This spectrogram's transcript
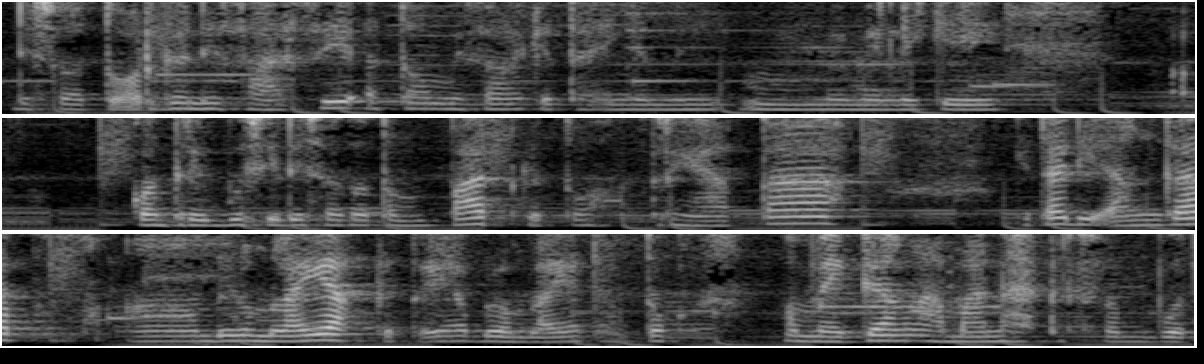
di suatu organisasi atau misalnya kita ingin memiliki kontribusi di suatu tempat gitu ternyata kita dianggap uh, belum layak gitu ya belum layak untuk memegang amanah tersebut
